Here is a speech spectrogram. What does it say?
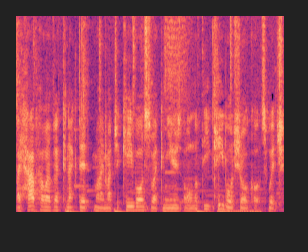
I have, however, connected my Magic Keyboard so I can use all of the keyboard shortcuts, which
